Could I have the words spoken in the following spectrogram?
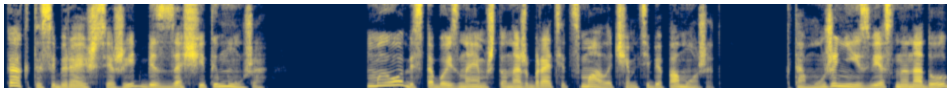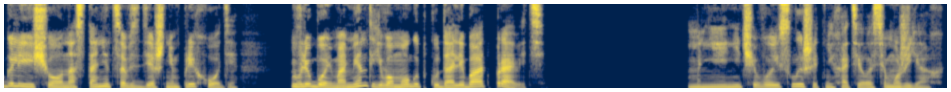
Как ты собираешься жить без защиты мужа? Мы обе с тобой знаем, что наш братец мало чем тебе поможет. К тому же неизвестно, надолго ли еще он останется в здешнем приходе. В любой момент его могут куда-либо отправить. Мне ничего и слышать не хотелось о мужьях.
